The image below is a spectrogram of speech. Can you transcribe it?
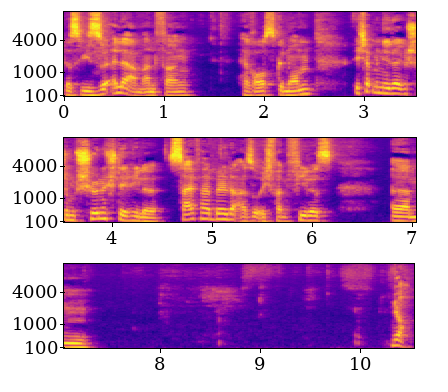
das Visuelle am Anfang herausgenommen. Ich habe mir niedergeschrieben, schöne, sterile Sci-Fi-Bilder. Also ich fand vieles, ähm, ja,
